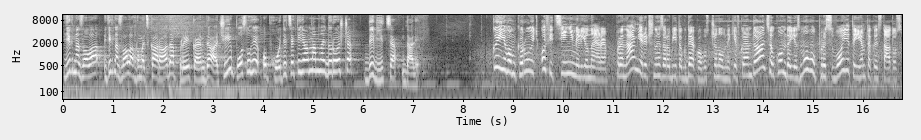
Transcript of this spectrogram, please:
Їх назвала їх назвала громадська рада при КМДА. Чиї послуги обходяться киянам найдорожче? Дивіться далі. Києвом керують офіційні мільйонери. Принаймні, річний заробіток декого з чиновників КМДА цілком дає змогу присвоїти їм такий статус.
